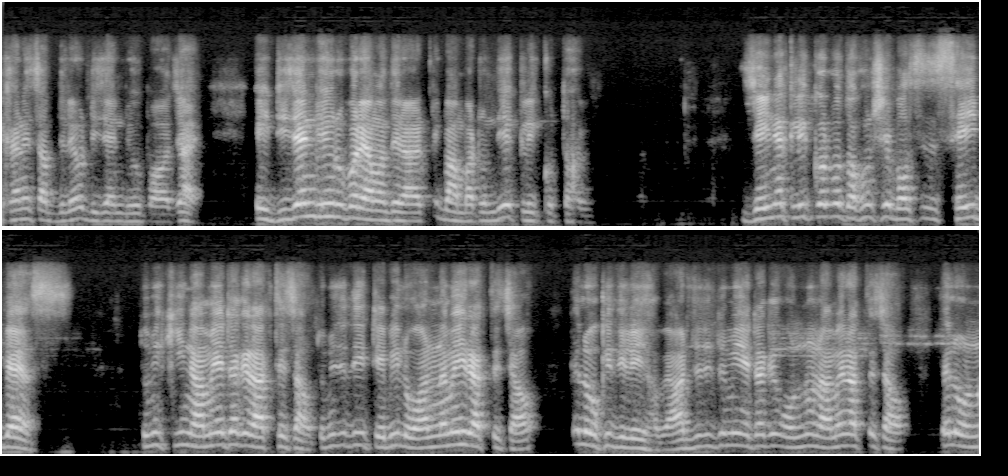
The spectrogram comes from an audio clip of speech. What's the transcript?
এখানে চাপ দিলেও ডিজাইন ভিউ পাওয়া যায়। এই ডিজাইন ভিউর উপরে আমাদের আর একটি বাম বাটন দিয়ে ক্লিক করতে হবে। যেই না ক্লিক করব তখন সে বলছে যে, সেই ব্যাস, তুমি কি নামে এটাকে রাখতে চাও? তুমি যদি টেবিল ওয়ান নামেই রাখতে চাও, তাহলে ওকে দিলেই হবে। আর যদি তুমি এটাকে অন্য নামে রাখতে চাও, তাহলে অন্য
